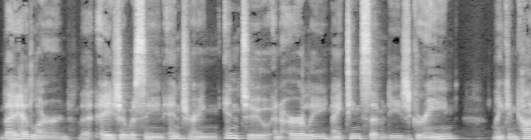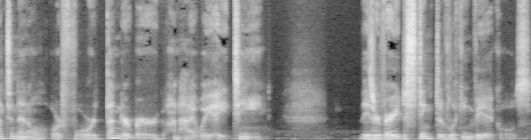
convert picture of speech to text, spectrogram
They had learned that Asha was seen entering into an early 1970s green Lincoln Continental or Ford Thunderbird on Highway 18. These are very distinctive looking vehicles.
